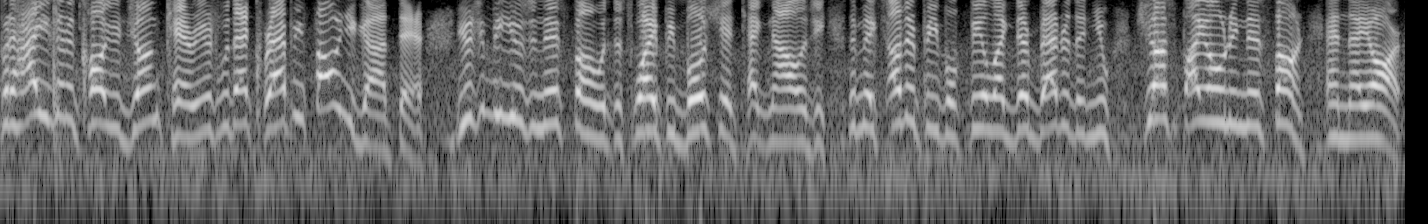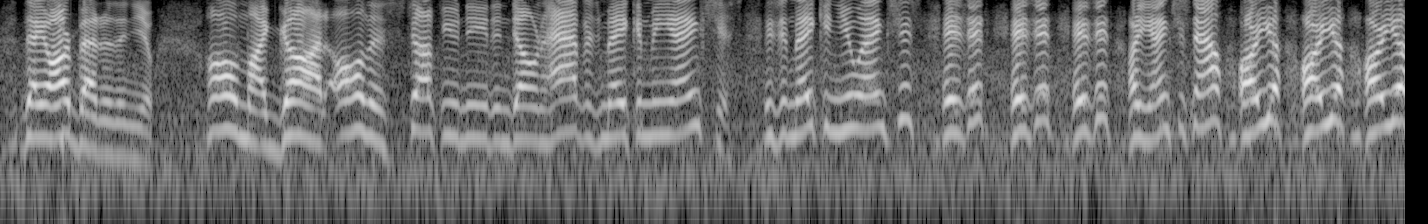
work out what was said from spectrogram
But how are you gonna call your junk carriers with that crappy phone you got there? You should be using this phone with the swipey bullshit technology that makes other people feel like they're better than you just by owning this phone. And they are. They are better than you. Oh my God, all this stuff you need and don't have is making me anxious. Is it making you anxious? Is it? Is it? Is it? Are you anxious now? Are you? Are you? Are you?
